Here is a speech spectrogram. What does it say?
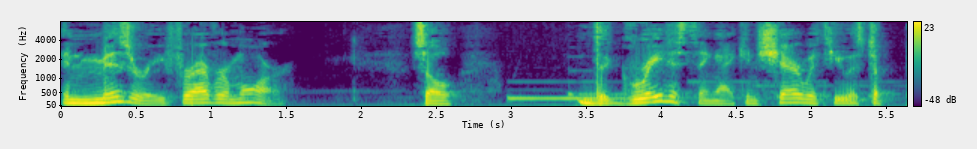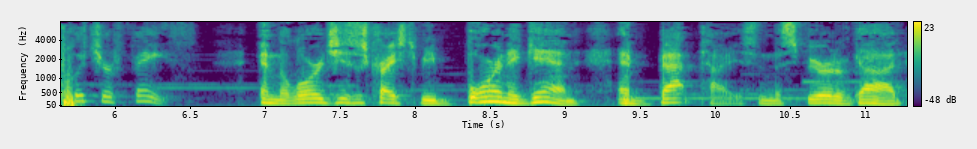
and misery forevermore. So the greatest thing I can share with you is to put your faith in the Lord Jesus Christ to be born again and baptized in the Spirit of God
